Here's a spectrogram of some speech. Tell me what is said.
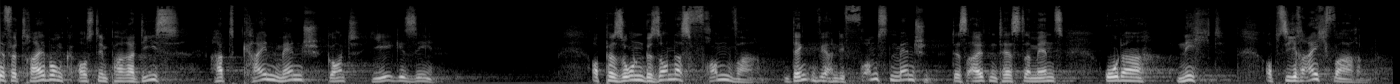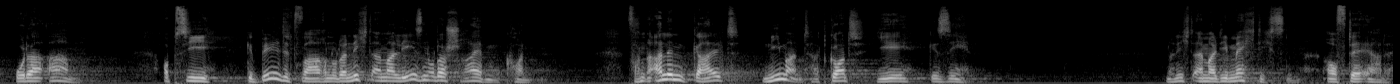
der Vertreibung aus dem Paradies hat kein Mensch Gott je gesehen ob Personen besonders fromm waren. Denken wir an die frommsten Menschen des Alten Testaments oder nicht, ob sie reich waren oder arm, ob sie gebildet waren oder nicht einmal lesen oder schreiben konnten. Von allen galt, niemand hat Gott je gesehen. Nur nicht einmal die Mächtigsten auf der Erde,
